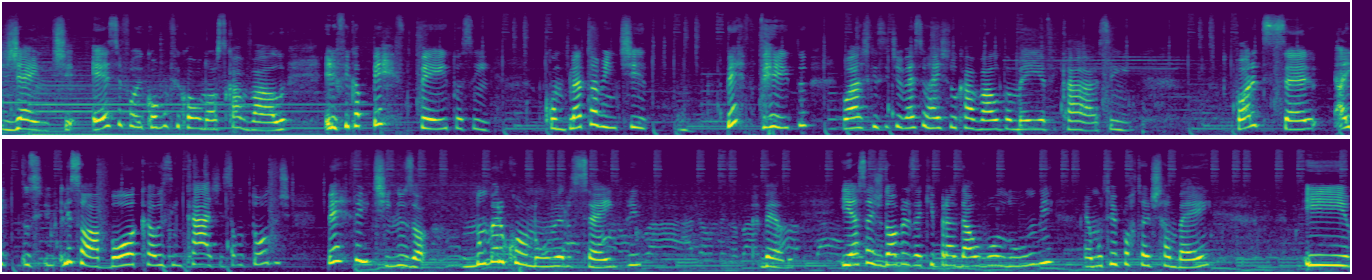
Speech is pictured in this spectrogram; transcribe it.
Gente, esse foi como ficou o nosso cavalo. Ele fica perfeito, assim, completamente perfeito. Eu acho que se tivesse o resto do cavalo também ia ficar, assim, fora de sério. Aí, ele só, a boca, os encaixes são todos perfeitinhos, ó. Número com número sempre. Tá vendo? E essas dobras aqui pra dar o volume é muito importante também. E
